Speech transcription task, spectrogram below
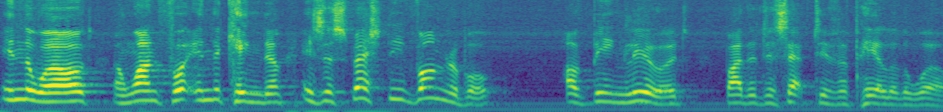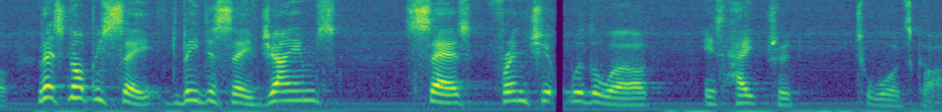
in the world and one foot in the kingdom, is especially vulnerable of being lured by the deceptive appeal of the world. Let's not be, be deceived. James says friendship with the world is hatred towards God.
